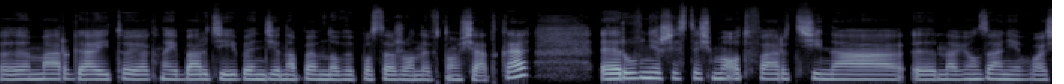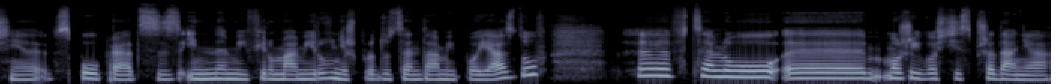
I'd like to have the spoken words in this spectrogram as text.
e, Margaj, to jak najbardziej będzie na pewno wyposażony w tą siatkę. E, również jesteśmy otwarci na e, nawiązanie właśnie współpracy z innymi firmami, również producentami pojazdów, w celu e, możliwości sprzedania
